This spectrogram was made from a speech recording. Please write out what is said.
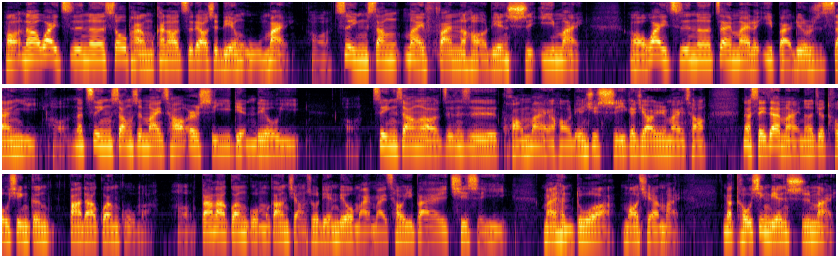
好，那外资呢收盘，我们看到资料是连五卖哦，自营商卖翻了哈，连十一卖。哦，外资呢再卖了一百六十三亿，好，那自营商是卖超二十一点六亿，哦，自营商啊真的是狂卖哈，连续十一个交易日卖超，那谁在买呢？就投信跟八大关股嘛，哦，八大关股我们刚刚讲说连六买，买超一百七十亿，买很多啊，毛起来买，那投信连十买，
